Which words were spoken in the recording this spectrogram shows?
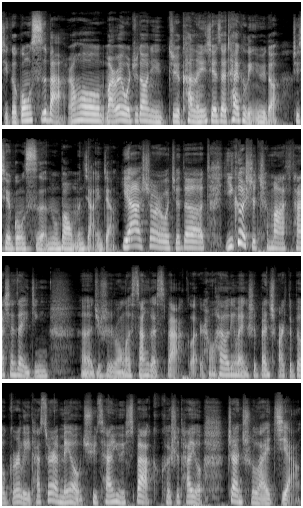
几个公司吧，然后马瑞，我知道你只看了一些在 tech 领域的这些公司，能不能帮我们讲一讲？Yeah, sure。我觉得一个是 Chamath，他现在已经呃就是融了三个 SPAC 了，然后还有另外一个是 Benchmark 的 Bill Gurley，他虽然没有去参与 SPAC，可是他有站出来讲，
